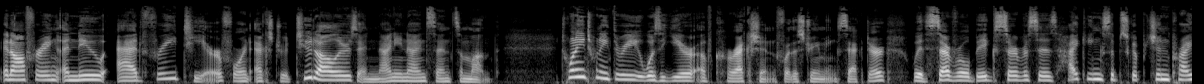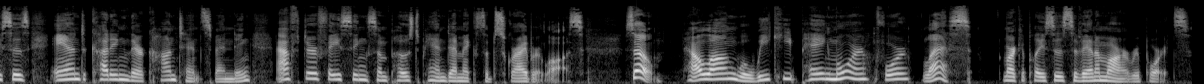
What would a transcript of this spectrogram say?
and offering a new ad free tier for an extra $2.99 a month. 2023 was a year of correction for the streaming sector, with several big services hiking subscription prices and cutting their content spending after facing some post pandemic subscriber loss. So, how long will we keep paying more for less? Marketplace's Savannah Maher reports.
